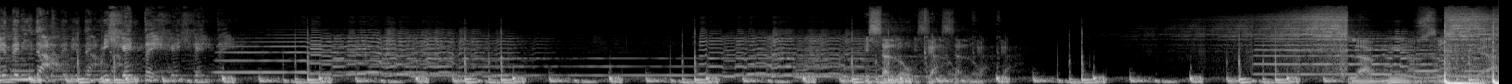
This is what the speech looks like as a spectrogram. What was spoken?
bienvenida, mi gente. Esa loca. La música.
